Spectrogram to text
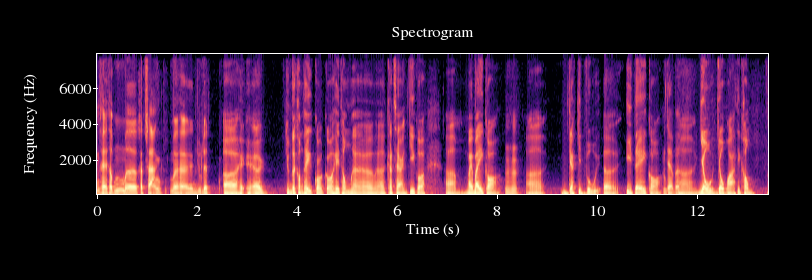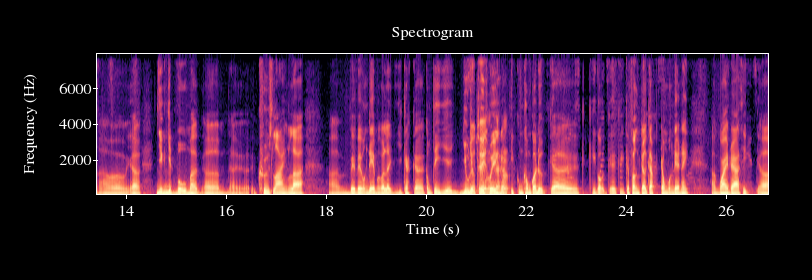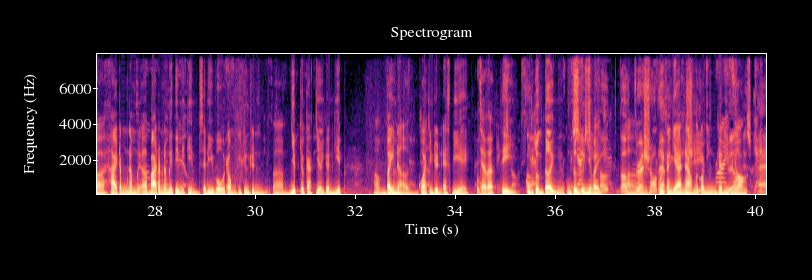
Hệ thống uh, khách sạn mà uh, du lịch. Uh, hệ, uh, chúng ta không thấy có có hệ thống uh, khách sạn chỉ có uh, máy bay có uh-huh. uh, các dịch vụ uh, y tế có dạ vâng. uh, dầu dầu hỏa thì không uh, uh, những dịch vụ mà uh, cruise line là uh, về về vấn đề mà gọi là các uh, công ty du lịch du thuyền, thuyền đó. thì cũng không có được uh, cái, cái, cái cái phần trợ cấp trong vấn đề này. Uh, ngoài ra thì uh, 250 uh, 350 tỷ Mỹ Kim sẽ đi vô trong cái chương trình uh, giúp cho các giới doanh nghiệp uh, vay nợ qua chương trình SBA dạ vâng. thì cũng tuần tới cũng tương tự như vậy uh, quý khán giả nào mà có những doanh nghiệp nhỏ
